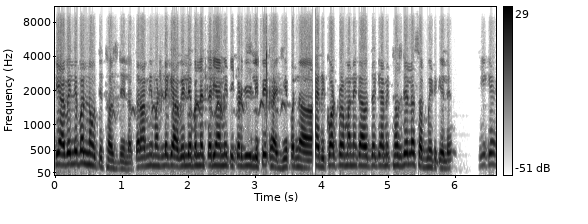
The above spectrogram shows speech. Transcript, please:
ते अवेलेबल नव्हते थर्सडेला तर आम्ही म्हटलं की अवेलेबल नाही तरी आम्ही तिकडे लिपिक आहे जे पण रेकॉर्ड प्रमाणे काय होतं की आम्ही थर्सडेला सबमिट केले. ठीक आहे?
